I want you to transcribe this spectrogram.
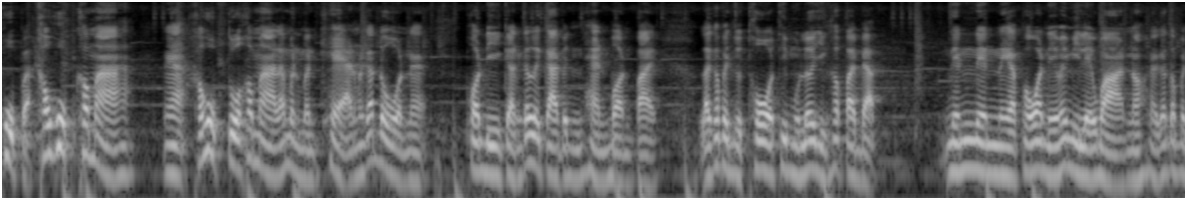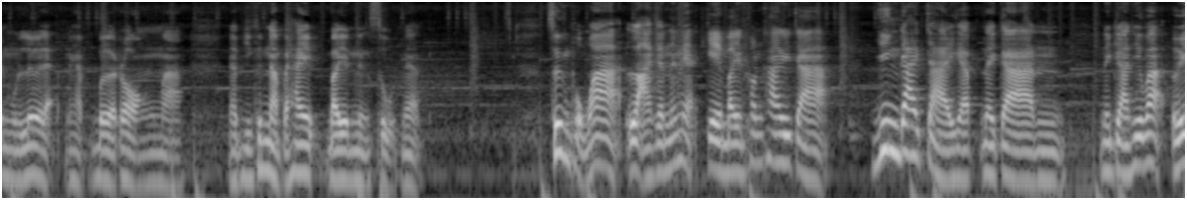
หุบอะเขาหุบเข้ามาเนี่ยเขาหุบตัวเข้ามาแล้วเหมือนเหมือนแขนมันก็โดนนะพอดีกันก็เลยกลายเป็นแฮนด์บอลไป แล้วก็เป็นจุดโทษที่มูลเลอร์ยิงเข้าไปแบบเน้นๆนะครับเพราะวันนี้ไม่มีเลวานเนาะแล้วก็ต้องเป็นมูลเลอร์แหละนะครับเบอร์รองมานะครับยิงขึ้นนำไปให้ไบเยนหนึ่งศูนย์เนี่ยซึ่งผมว่าหลังจากนั้นเนี่ยเกมไบเยนค่อนข้างที่จะยิ่งได้ใจครับในการในการที่ว่าเอ้ย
